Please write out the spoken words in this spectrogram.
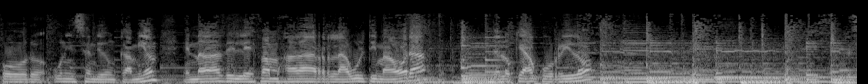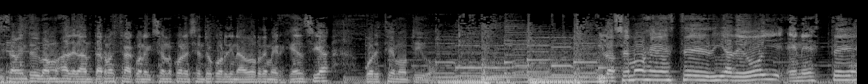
por un incendio de un camión. En nada les vamos a dar la última hora de lo que ha ocurrido hoy vamos a adelantar nuestra conexión con el Centro Coordinador de Emergencia por este motivo. Lo hacemos en este día de hoy, en este...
